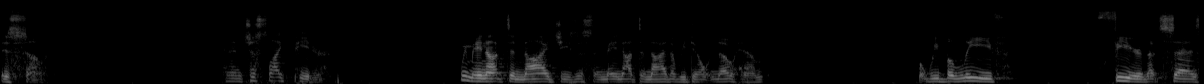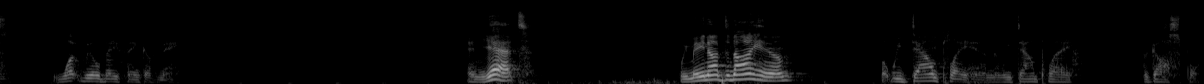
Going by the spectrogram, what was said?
is sown. And then, just like Peter, we may not deny Jesus and may not deny that we don't know him, but we believe fear that says, What will they think of me? And yet, we may not deny him, but we downplay him and we downplay the gospel.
